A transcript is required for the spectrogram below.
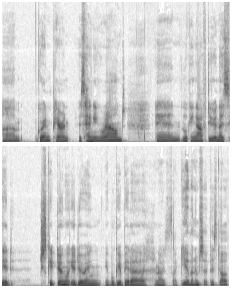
um, grandparent is hanging around and looking after you. And they said just keep doing what you're doing. It will get better. And I was like, yeah, but I'm so pissed off.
